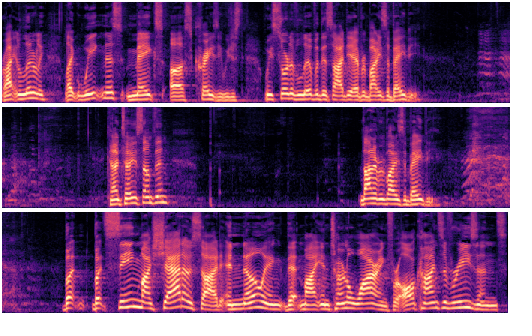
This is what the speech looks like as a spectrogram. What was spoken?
right? Literally, like weakness makes us crazy. We just, we sort of live with this idea everybody's a baby. Can I tell you something? Not everybody's a baby. But, but seeing my shadow side and knowing that my internal wiring, for all kinds of reasons,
